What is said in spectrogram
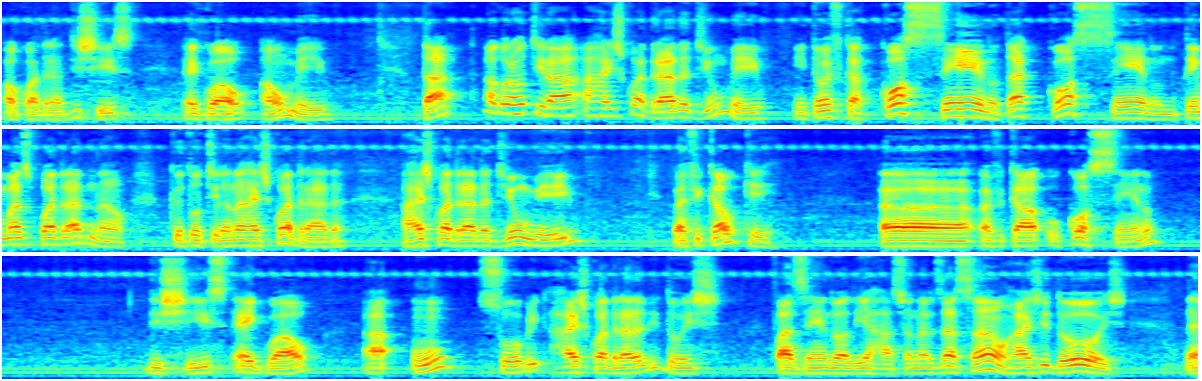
ao quadrado de x é igual a 1 meio, tá? Agora eu vou tirar a raiz quadrada de 1 meio, então vai ficar cosseno, tá? Cosseno, não tem mais o quadrado não, porque eu estou tirando a raiz quadrada. A raiz quadrada de 1 meio vai ficar o quê? Uh, vai ficar o cosseno de x é igual a 1 sobre raiz quadrada de 2. Fazendo ali a racionalização, raiz de 2 né,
